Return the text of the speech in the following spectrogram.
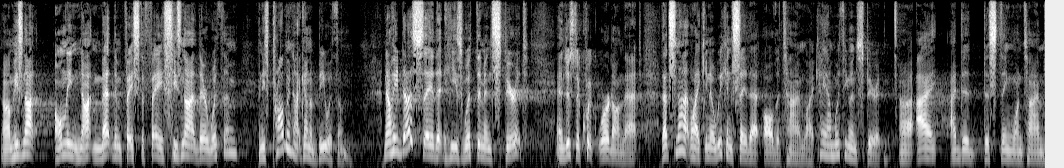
Um, he's not only not met them face to face, he's not there with them, and he's probably not going to be with them. Now, he does say that he's with them in spirit, and just a quick word on that. That's not like, you know, we can say that all the time, like, hey, I'm with you in spirit. Uh, I, I did this thing one time.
